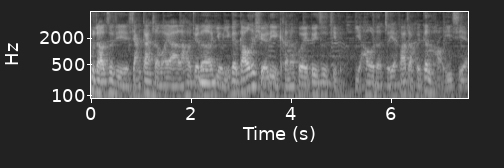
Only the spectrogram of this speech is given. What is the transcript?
不知道自己想干什么呀，然后觉得有一个高的学历可能会对自己以后的职业发展会更好一些。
